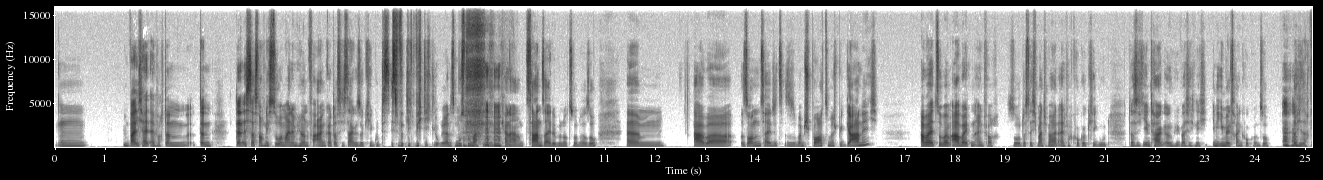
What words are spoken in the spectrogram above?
Mhm. Weil ich halt einfach dann, dann, dann ist das noch nicht so in meinem Hirn verankert, dass ich sage, so, okay, gut, das ist wirklich wichtig, Gloria, das musst du machen. keine Ahnung, Zahnseide benutzen oder so. Ähm, aber sonst halt jetzt, also beim Sport zum Beispiel gar nicht. Aber jetzt so beim Arbeiten einfach. So, dass ich manchmal halt einfach gucke, okay, gut, dass ich jeden Tag irgendwie, weiß ich nicht, in die E-Mails reingucke und so. Mhm. Solche Sachen.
